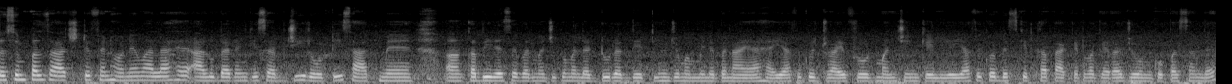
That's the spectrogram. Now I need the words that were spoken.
तो सिंपल सा आज टिफ़िन होने वाला है आलू बैगन की सब्ज़ी रोटी साथ में आ, कभी जैसे वर्मा जी को मैं लड्डू रख देती हूँ जो मम्मी ने बनाया है या फिर कुछ ड्राई फ्रूट मंचिंग के लिए या फिर कोई बिस्किट का पैकेट वगैरह जो उनको पसंद है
